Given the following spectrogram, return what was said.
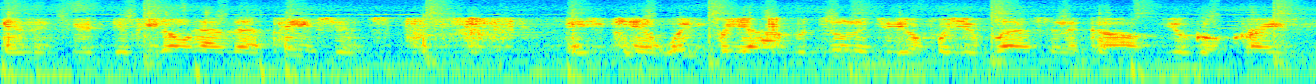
And if you, if you don't have that patience and you can't wait for your opportunity or for your blessing to come, you'll go crazy.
